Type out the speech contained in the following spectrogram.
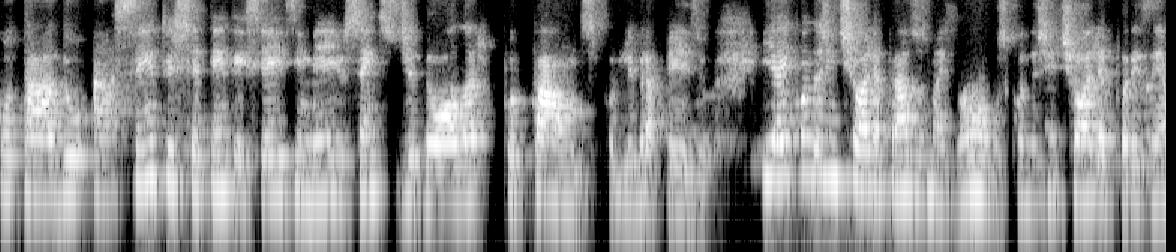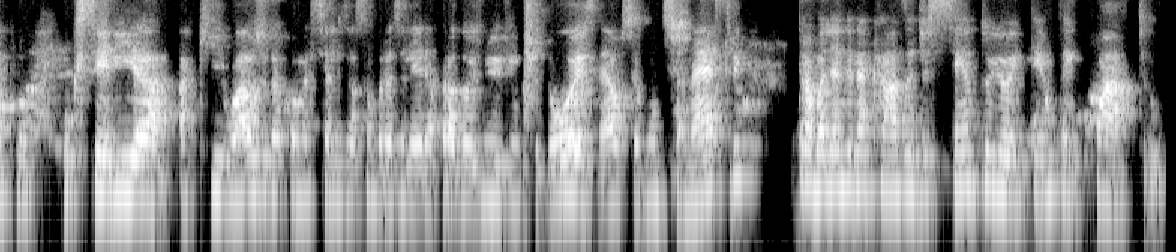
cotado a 176,5 centos de dólar por pounds, por libra-peso. E aí, quando a gente olha prazos mais longos, quando a gente olha, por exemplo, o que seria aqui o auge da comercialização brasileira para 2022, né, o segundo semestre, trabalhando na casa de 184.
